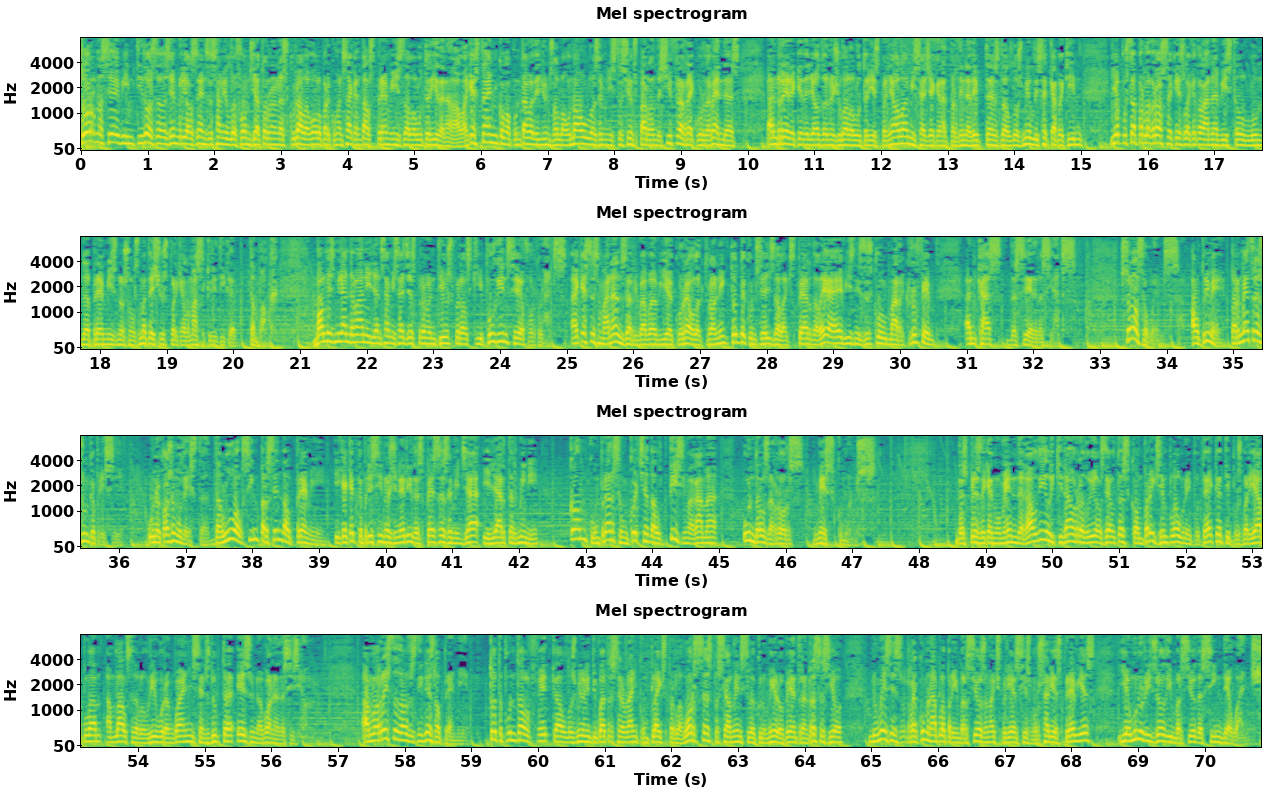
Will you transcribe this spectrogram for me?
Torna a ser 22 de desembre i els nens de Sant Ildefons ja tornen a escurar la gola per començar a cantar els premis de la loteria de Nadal. Aquest any, com apuntava dilluns al 9-9, les administracions parlen de xifres rècord de vendes. Enrere queda allò de no jugar a la loteria espanyola, missatge que ha anat perdent adeptes del 2017 cap aquí, i apostar per la grossa, que és la catalana, vist que el volum de premis no són els mateixos perquè la massa crítica tampoc. Val més mirar endavant i llançar missatges preventius per als qui puguin ser afortunats. Aquesta setmana ens arribava via correu electrònic tot de consells de l'expert de l'EAE Business School, Marc Rufé en cas de ser agraciats. Són els següents. El primer, permetre's un caprici. Una cosa modesta, de l'1 al 5% del premi i que aquest caprici no generi despeses a mitjà i llarg termini, com comprar-se un cotxe d'altíssima gamma, un dels errors més comuns. Després d'aquest moment de gaudi, liquidar o reduir els deutes com, per exemple, una hipoteca tipus variable amb l'alça de l'Euríbor enguany, sens dubte, és una bona decisió. Amb la resta dels diners del premi, tot apunta al fet que el 2024 serà un any complex per la borsa, especialment si l'economia europea entra en recessió. Només és recomanable per inversions amb experiències borsàries prèvies i amb un horitzó d'inversió de 5-10 anys.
